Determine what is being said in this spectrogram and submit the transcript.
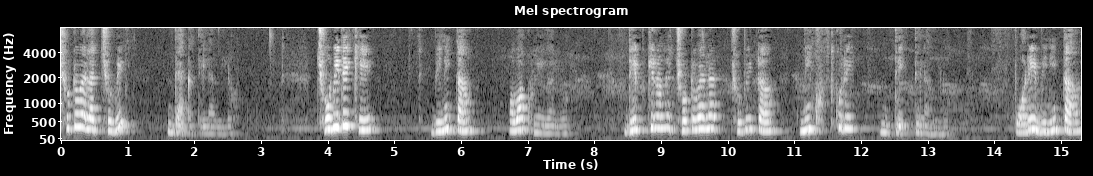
ছোটবেলার ছবি দেখাতে লাগল। ছবি দেখে বিনিতা অবাক হয়ে গেল। দেবকিরণের ছোটবেলার ছবিটা নিখুঁত করে দেখতে লাগল। পরে বিনিতা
